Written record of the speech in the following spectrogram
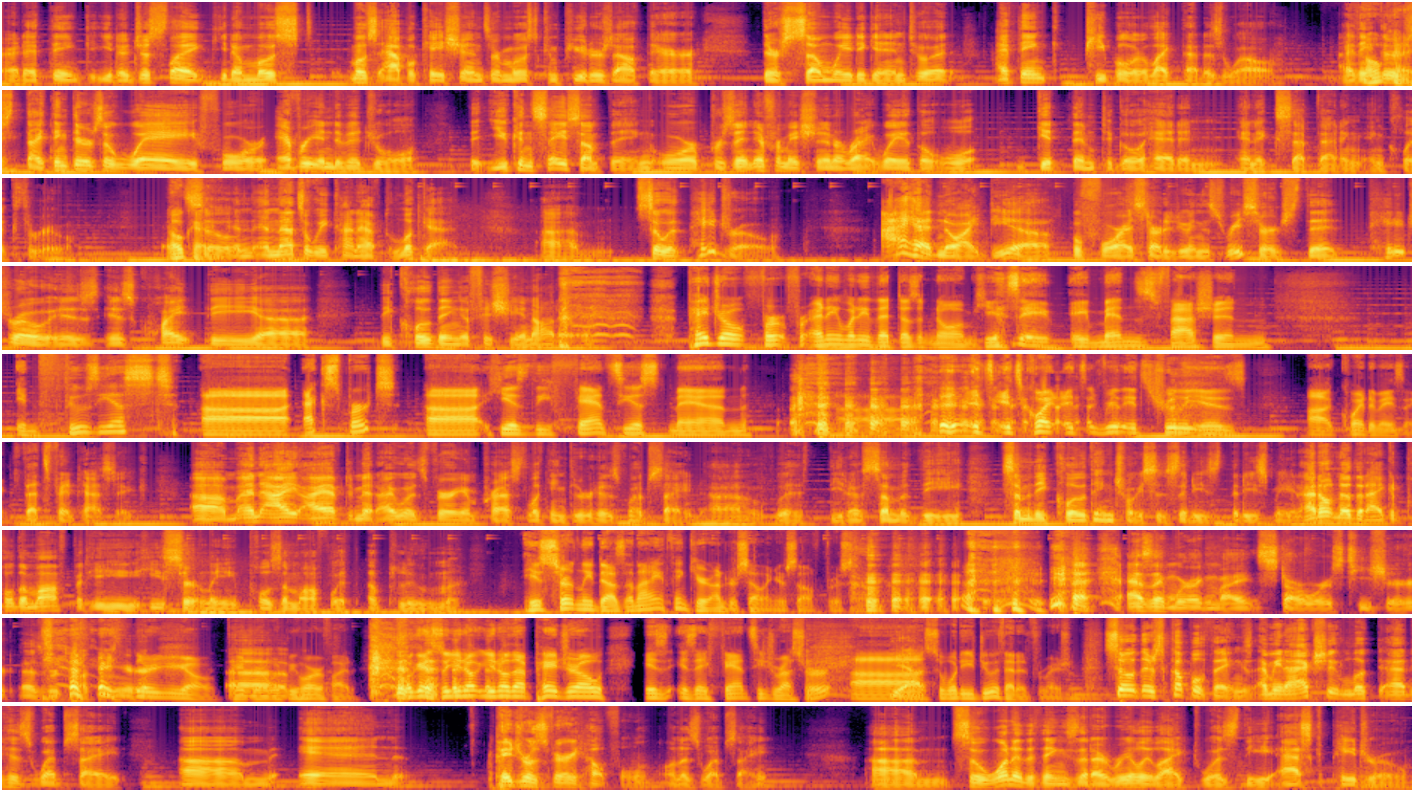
Right? I think you know, just like you know, most most applications or most computers out there, there's some way to get into it. I think people are like that as well. I think Okay. there's I think there's a way for every individual that you can say something or present information in a right way that will get them to go ahead and, and accept that and, and click through. And Okay. So, and, and that's what we kind of have to look at. Um, so with Pedro, I had no idea before I started doing this research that Pedro is is quite the uh, the clothing aficionado. Pedro, for for anybody that doesn't know him, he is a, a men's fashion enthusiast, uh, expert. Uh, he is the fanciest man. Uh, it's it's quite it's really it's truly is uh, quite amazing. That's fantastic. Um, and I, I have to admit, I was very impressed looking through his website uh, with you know some of the some of the clothing choices that he's that he's made. I don't know that I could pull them off, but he he certainly pulls them off with a plume. He certainly does, and I think you're underselling yourself, Bruce. yeah, as I'm wearing my Star Wars T-shirt as we're talking here. there you go. Pedro would be Um, horrified. Okay, so you know you know that Pedro is is a fancy dresser. Uh, Yeah. So what do you do with that information? So there's a couple things. I mean, I actually looked at his website, um, and Pedro's very helpful on his website. Um, so one of the things that I really liked was the Ask Pedro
